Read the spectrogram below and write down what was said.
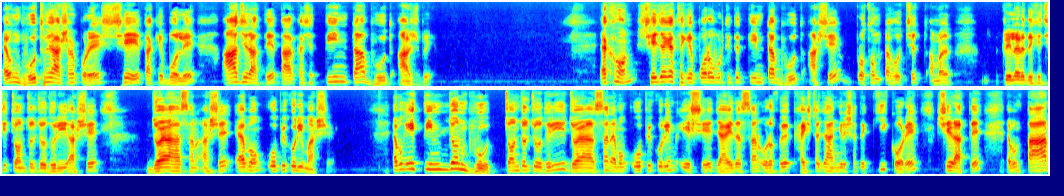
এবং ভূত হয়ে আসার পরে সে তাকে বলে, আজ রাতে তার কাছে তিনটা ভূত আসবে। এখন সেই জায়গা থেকে পরবর্তীতে তিনটা ভূত আসে। প্রথমটা হচ্ছে আমরা ট্রেলারে দেখেছি চঞ্চল চৌধুরী আসে, জয়া হাসান আসে এবং অপি করিম আসে। এবং এই তিনজন ভূত চঞ্চল চৌধুরী, জয়া হাসান এবং অপি করিম এসে জাহিদ হাসান ওরফে খাইস্টা জাহাঙ্গীরের সাথে কি করে সে রাতে এবং তার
